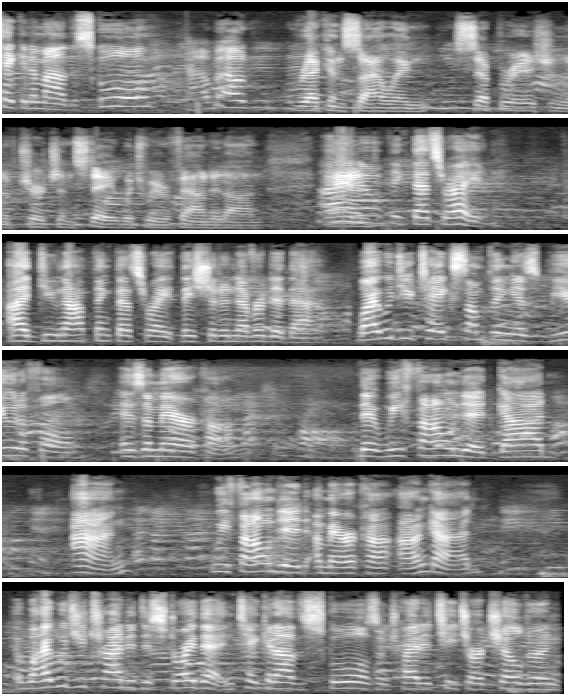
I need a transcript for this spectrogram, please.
taking them out of the school. How about reconciling separation of church and state, which we were founded on? And I don't think that's right. I do not think that's right. They should have never did that. Why would you take something as beautiful as America that we founded God on? We founded America on God why would you try to destroy that and take it out of the schools and try to teach our children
